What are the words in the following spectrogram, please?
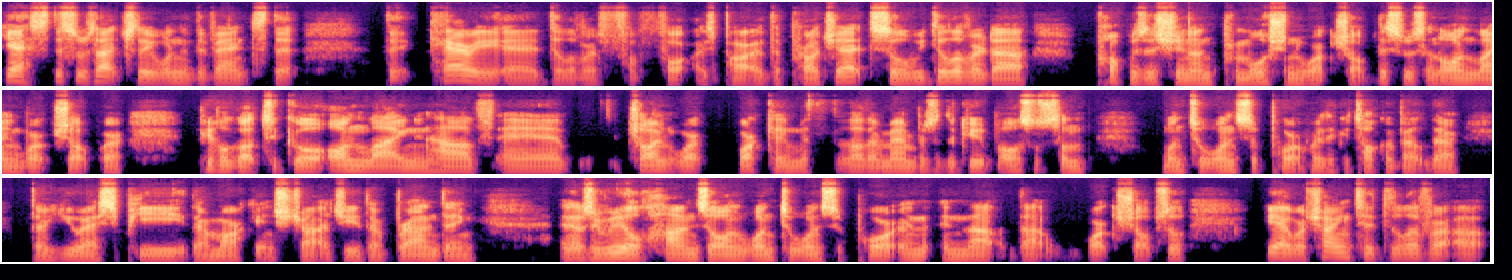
Yes, this was actually one of the events that that Kerry uh, delivered for, for, as part of the project. So we delivered a proposition and promotion workshop. This was an online workshop where people got to go online and have uh, joint work working with other members of the group, also some one-to-one support where they could talk about their their USP, their marketing strategy, their branding, and it was a real hands-on one-to-one support in in that that workshop. So yeah, we're trying to deliver a,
